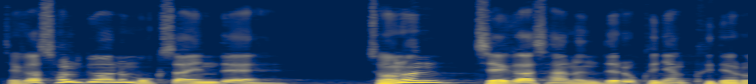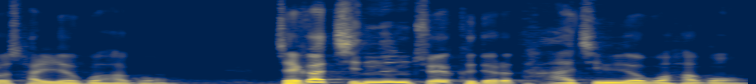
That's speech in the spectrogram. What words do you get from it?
제가 설교하는 목사인데 저는 제가 사는 대로 그냥 그대로 살려고 하고 제가 짓는 죄 그대로 다 지려고 하고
